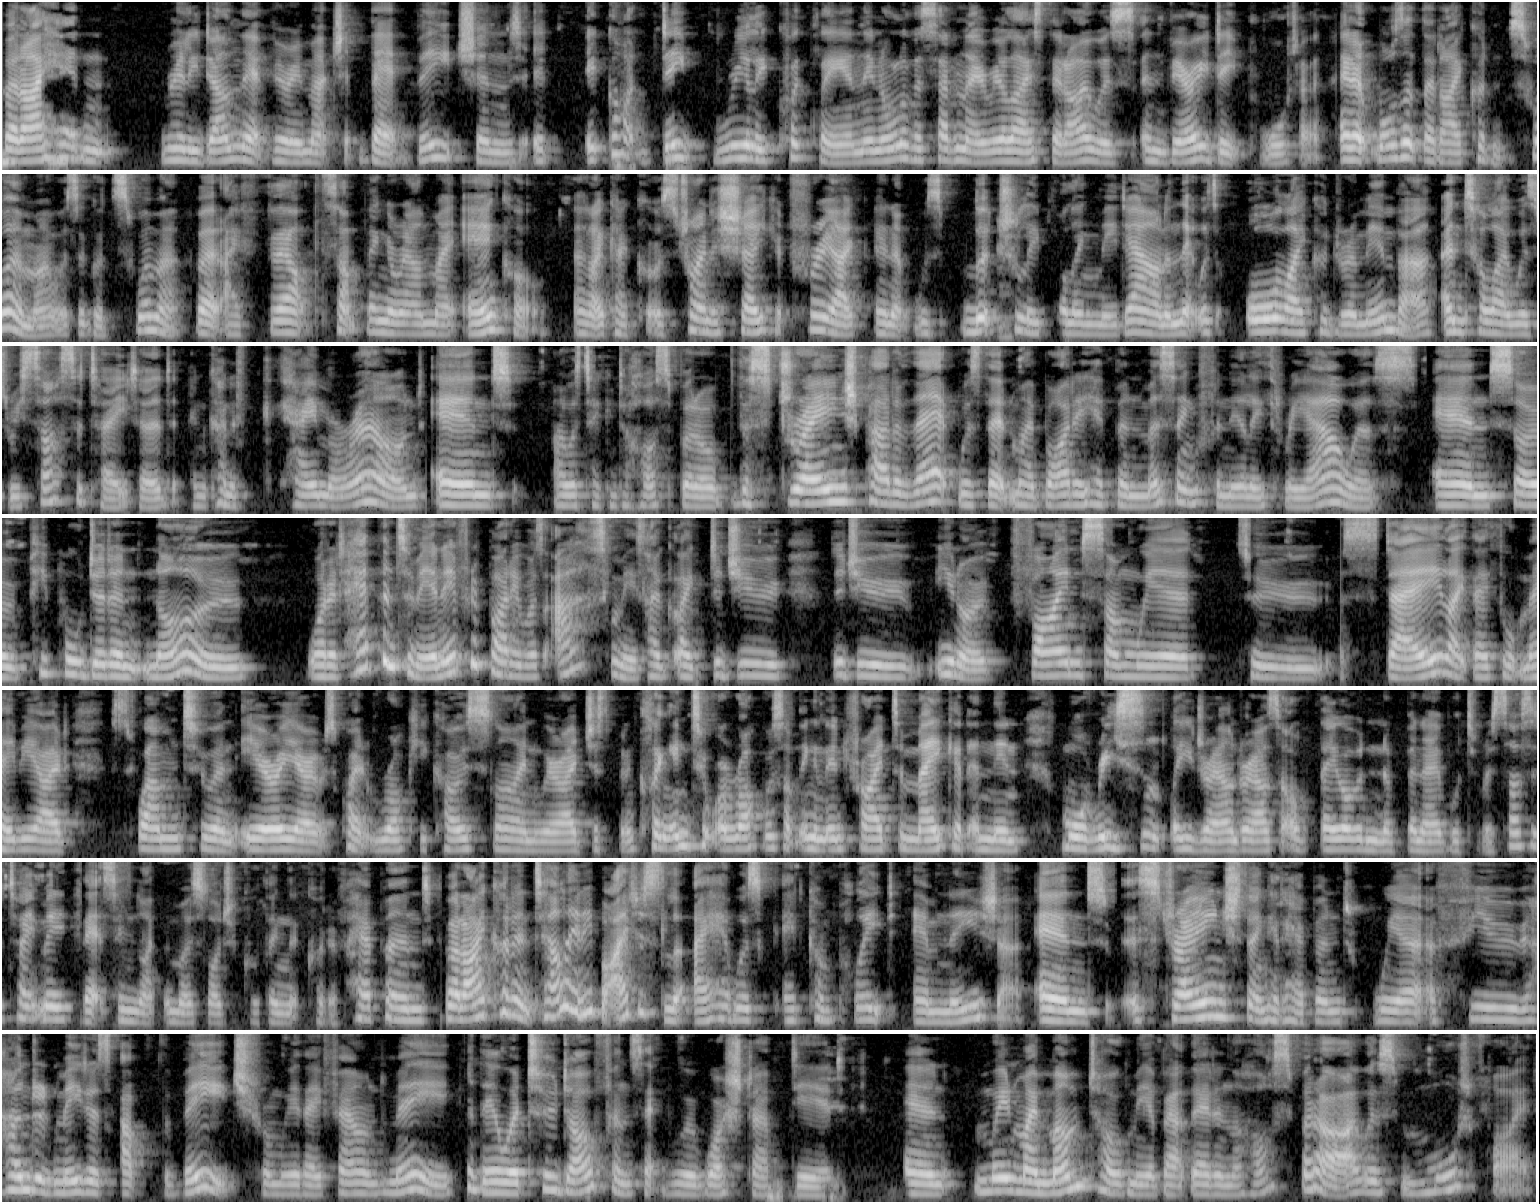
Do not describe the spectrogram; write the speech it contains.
But I mm-hmm. hadn't really done that very much at that beach and it, it got deep really quickly and then all of a sudden i realized that i was in very deep water. And it wasn't that i couldn't swim i was a good swimmer but i felt something around my ankle and like i was trying to shake it free I, and it was literally pulling me down and that was all i could remember until i was resuscitated and kind of came around and I was taken to hospital. The strange part of that was that my body had been missing for nearly three hours. And so people didn't know what had happened to me. And everybody was asking me, it's like, like, did you, did you, you know, find somewhere to stay. Like they thought maybe I'd swum to an area, it was quite rocky coastline where I'd just been clinging to a rock or something and then tried to make it and then more recently drowned or else oh, they wouldn't have been able to resuscitate me. That seemed like the most logical thing that could have happened. But I couldn't tell anybody. I just, I was, had complete amnesia. And a strange thing had happened where a few hundred meters up the beach from where they found me, there were two dolphins that were washed up dead. And when my mum told me about that in the hospital, I was mortified.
